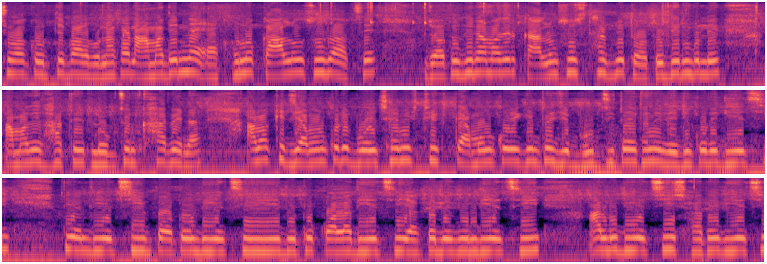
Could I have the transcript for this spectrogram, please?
ছোঁয়া করতে পারব না। কারণ আমাদের না এখনও কালো সুজ আছে, যতদিন আমাদের কালো সুজ থাকবে ততদিন বলে আমাদের হাতে লোকজন খাবে না। আমাকে যেমন করে বলছে আমি ঠিক তেমন করে কিন্তু যে ভুজিটা এখানে রেডি করে দিয়েছি। তেল দিয়েছি, পটল দিয়েছি, দুটো কলা দিয়েছি, একটা বেগুন দিয়েছি, আলু দিয়েছি, সাথে দিয়েছি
